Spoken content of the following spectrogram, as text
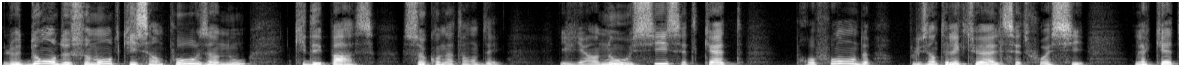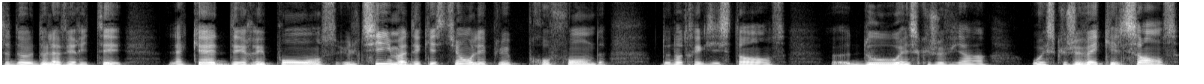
le don de ce monde qui s'impose à nous, qui dépasse ce qu'on attendait. Il y a en nous aussi cette quête profonde, plus intellectuelle cette fois-ci, la quête de, de la vérité, la quête des réponses ultimes à des questions les plus profondes de notre existence. Euh, d'où est-ce que je viens Où est-ce que je vais Quel sens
